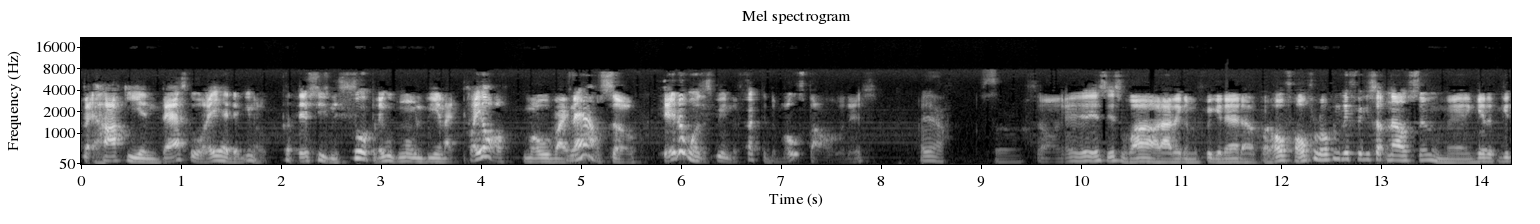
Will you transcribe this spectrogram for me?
but hockey and basketball they had to you know cut their season short, but they was normally be in like playoff mode right now. So they're the ones that's being affected the most by all of this. Yeah. So So it's it's wild how they're gonna figure that out. But hope, hopefully, hopefully they figure something out soon, man, and get it, get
